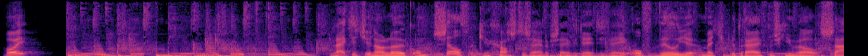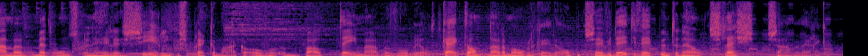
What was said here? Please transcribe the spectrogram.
Hoi! Lijkt het je nou leuk om zelf een keer gast te zijn op CVD TV? Of wil je met je bedrijf misschien wel samen met ons een hele serie gesprekken maken over een bepaald thema bijvoorbeeld? Kijk dan naar de mogelijkheden op cvdtv.nl slash samenwerken.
